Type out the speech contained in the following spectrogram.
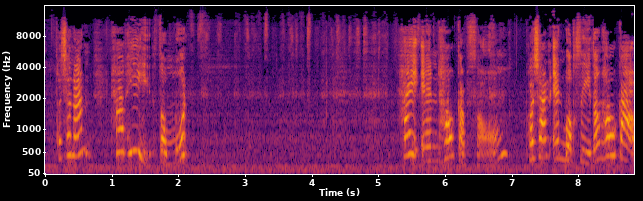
ๆ เพราะฉะนั้นถ้าพี่สมมุติ ให้ n เท่ากับสองเพราะฉะนั้น n บวกสี่ต้องเท่ากับ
